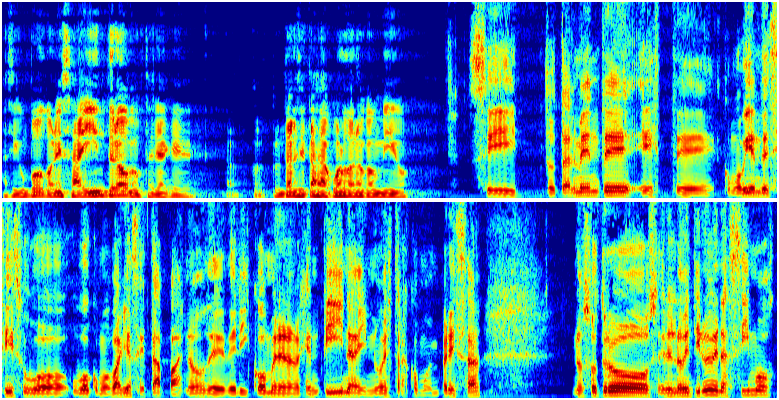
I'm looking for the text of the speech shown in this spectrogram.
Así que un poco con esa intro me gustaría que preguntar si estás de acuerdo o no conmigo. Sí, totalmente. Este, como bien decís, hubo, hubo como varias etapas ¿no? de, del e-commerce en Argentina y nuestras como empresa. Nosotros en el 99 nacimos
